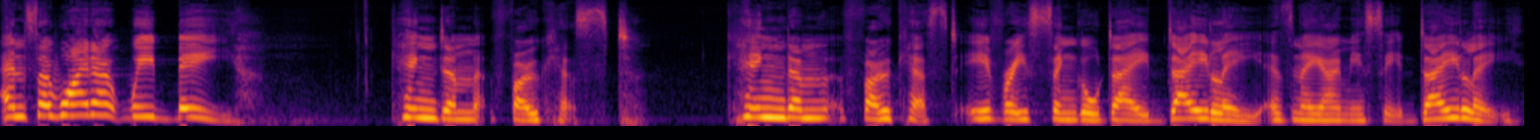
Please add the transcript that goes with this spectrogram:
And so, why don't we be kingdom focused? Kingdom focused every single day, daily, as Naomi said, daily.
